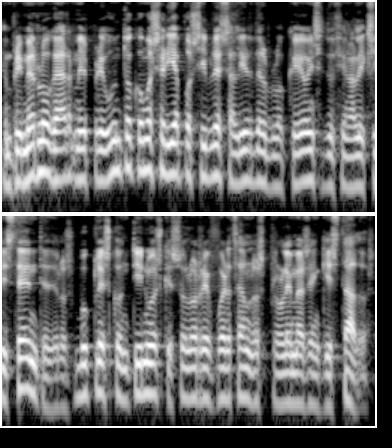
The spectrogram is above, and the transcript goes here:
En primer lugar, me pregunto cómo sería posible salir del bloqueo institucional existente, de los bucles continuos que solo refuerzan los problemas enquistados.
